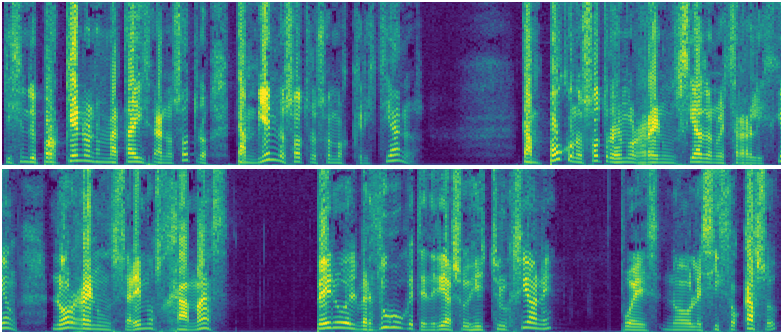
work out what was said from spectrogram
diciendo, ¿por qué no nos matáis a nosotros? También nosotros somos cristianos. Tampoco nosotros hemos renunciado a nuestra religión, no renunciaremos jamás. Pero el verdugo que tendría sus instrucciones, pues no les hizo caso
